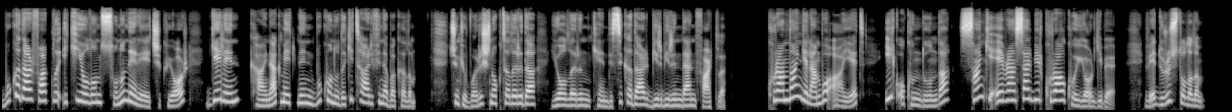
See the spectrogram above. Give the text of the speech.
bu kadar farklı iki yolun sonu nereye çıkıyor? Gelin kaynak metnin bu konudaki tarifine bakalım. Çünkü varış noktaları da yolların kendisi kadar birbirinden farklı. Kur'an'dan gelen bu ayet ilk okunduğunda sanki evrensel bir kural koyuyor gibi. Ve dürüst olalım,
